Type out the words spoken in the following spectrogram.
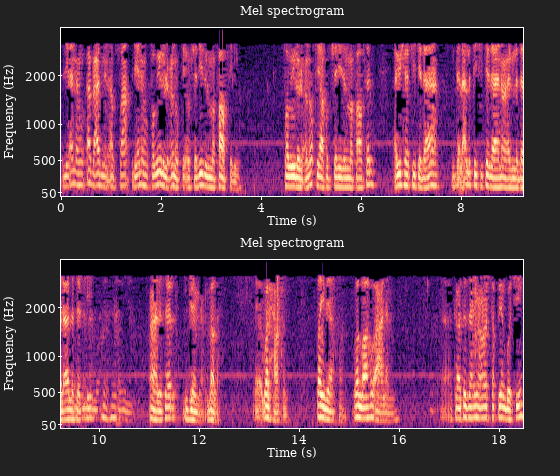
لأنه أبعد من أبصع لأنه طويل العنق أو شديد المفاصل. طويل العنق يأخذ شديد المفاصل. أبي شرطي تدا؟ دلالة شي تدا؟ نوع دلالة ترتي آه لسر جمع. بلى. والحاصل. طيب يا أخوان والله أعلم. كاتزاني معنا تقييم بوشي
